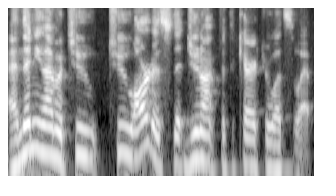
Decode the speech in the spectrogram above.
And then you have a two two artists that do not fit the character whatsoever.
